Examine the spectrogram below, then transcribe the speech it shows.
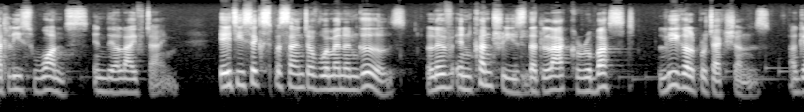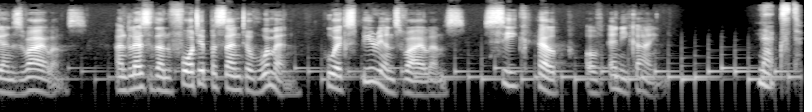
at least once in their lifetime. 86% of women and girls live in countries that lack robust legal protections against violence, and less than 40% of women who experience violence seek help of any kind. Next,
